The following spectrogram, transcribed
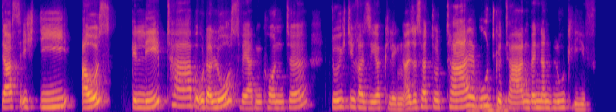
dass ich die ausgelebt habe oder loswerden konnte durch die Rasierklingen. Also es hat total gut getan, wenn dann Blut lief.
